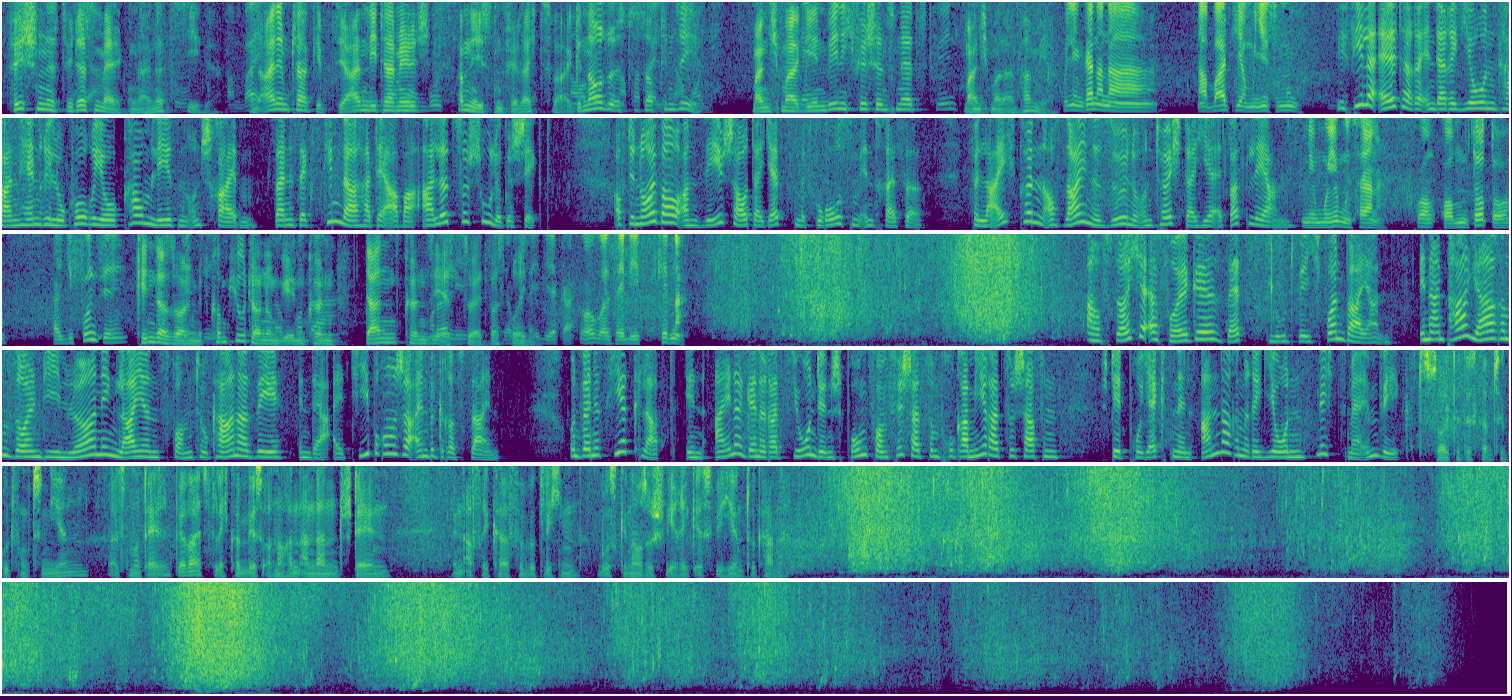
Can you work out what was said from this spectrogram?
Fischen ist wie das Melken einer Ziege. An einem Tag gibt sie einen Liter Milch, am nächsten vielleicht zwei. Genauso ist es auf dem See. Manchmal gehen wenig Fische ins Netz, manchmal ein paar mehr. Wie viele Ältere in der Region kann Henry Locorio kaum lesen und schreiben. Seine sechs Kinder hat er aber alle zur Schule geschickt. Auf den Neubau am See schaut er jetzt mit großem Interesse. Vielleicht können auch seine Söhne und Töchter hier etwas lernen. Kinder sollen mit Computern umgehen können, dann können sie es zu etwas bringen. Auf solche Erfolge setzt Ludwig von Bayern. In ein paar Jahren sollen die Learning Lions vom Turkana-See in der IT-Branche ein Begriff sein. Und wenn es hier klappt, in einer Generation den Sprung vom Fischer zum Programmierer zu schaffen, steht Projekten in anderen Regionen nichts mehr im Weg. Sollte das Ganze gut funktionieren als Modell, wer weiß, vielleicht können wir es auch noch an anderen Stellen in Afrika verwirklichen, wo es genauso schwierig ist wie hier in Turkana.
